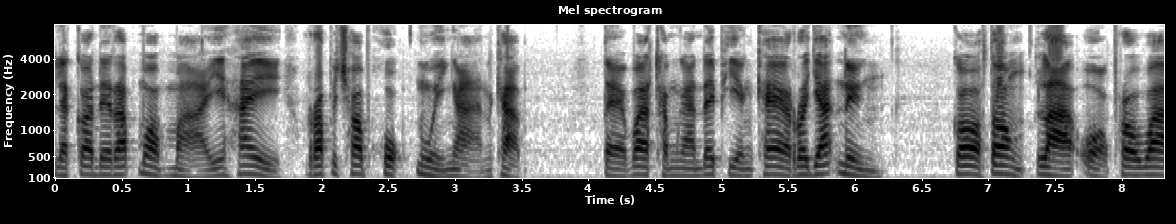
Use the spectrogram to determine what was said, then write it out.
และก็ได้รับมอบหมายให้รับผิดชอบ 6 หน่วยงานครับ แต่ว่าทำงานได้เพียงแค่ระยะหนึ่งก็ต้องลาออกเพราะว่า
